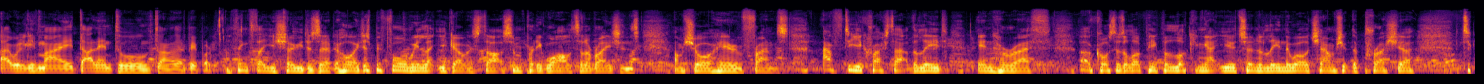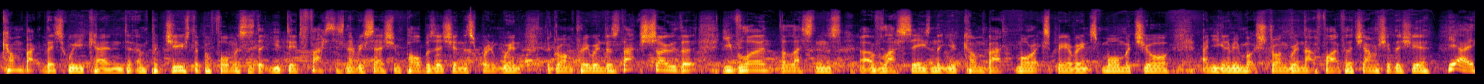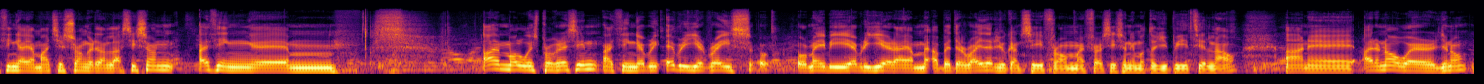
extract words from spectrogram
I will give my talent to, to another people. I think today you show you deserved it. Jorge, just before we let you go and start some pretty wild celebrations, I'm sure here in France, after you crashed out of the lead in Jerez, of course, there's a lot of people looking at you to lead in the World Championship, the pressure to come back this weekend and produce the performances that you did fastest in every session, pole position, the sprint win, the Grand Prix win. Does that show that you've learned the lessons of last season, that you've come back more experienced, more mature, and you're going to be much stronger in that fight for the championship this year? Yeah, I think I am much stronger than last season. I think. Um, um, I'm always progressing. I think every every year race, or, or, maybe every year, I am a better rider. You can see from my first season in MotoGP till now, and uh, I don't know where you know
